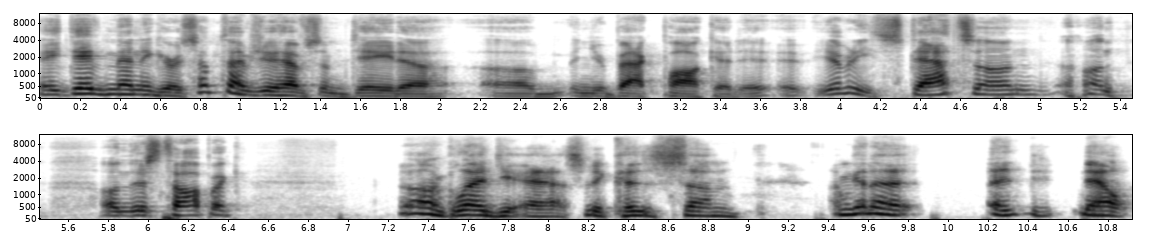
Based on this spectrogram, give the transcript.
Hey, Dave Menninger, sometimes you have some data uh, in your back pocket. You have any stats on, on, on this topic? I'm glad you asked because um, I'm going to, uh, now,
